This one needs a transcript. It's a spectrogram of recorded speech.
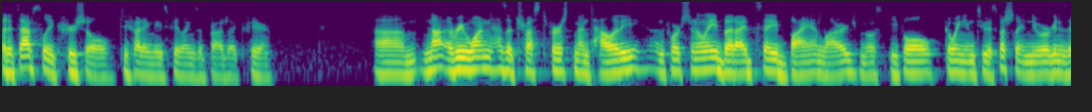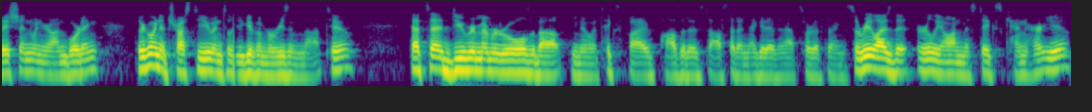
But it's absolutely crucial to fighting these feelings of project fear. Um, not everyone has a trust-first mentality, unfortunately, but I'd say by and large, most people going into, especially a new organization when you're onboarding, they're going to trust you until you give them a reason not to. That said, do remember rules about, you know, it takes five positives to offset a negative and that sort of thing. So realize that early on mistakes can hurt you.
